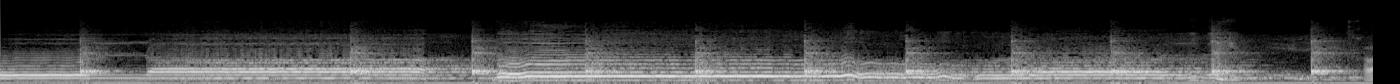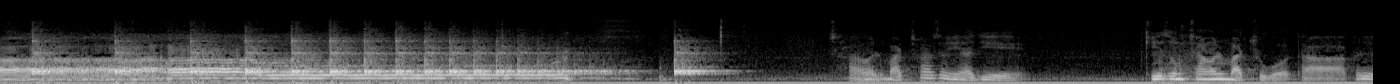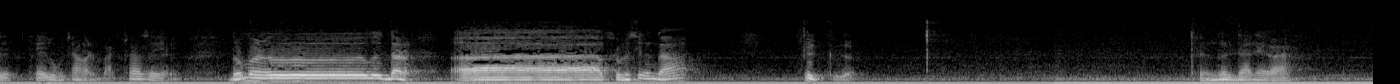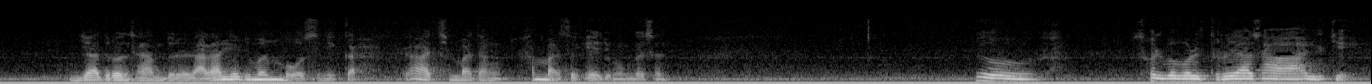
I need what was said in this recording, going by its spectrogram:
맞추고 다 그래 대중창을 맞춰서 해야 너만 어 나는 아 그러면 쓰는가? 그 그거 그런 걸 다 내가 이제 들어온 사람들을 안 알려주면 못 쓰니까 아침마당 한 말씩 해주는 것은 요 설법을 들어야사 알지.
